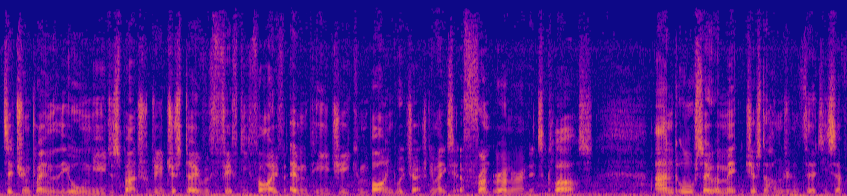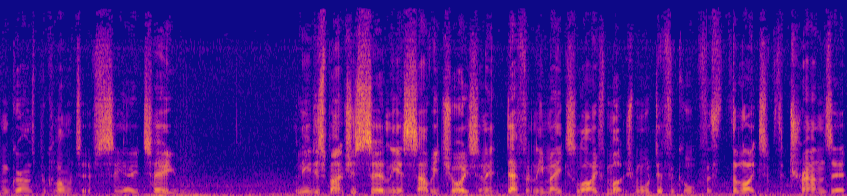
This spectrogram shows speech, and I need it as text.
Citroen claim that the all-new Dispatch will do just over 55 mpg combined, which actually makes it a front runner in its class, and also emit just 137 grams per kilometre of CO2. The new Dispatch is certainly a savvy choice, and it definitely makes life much more difficult for the likes of the Transit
